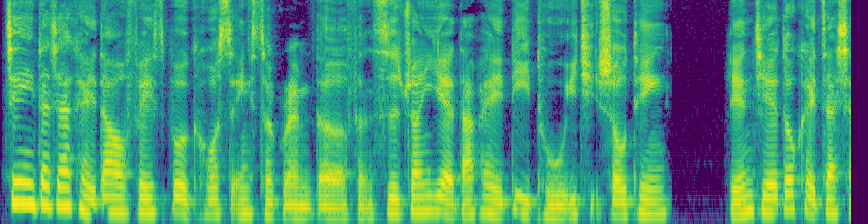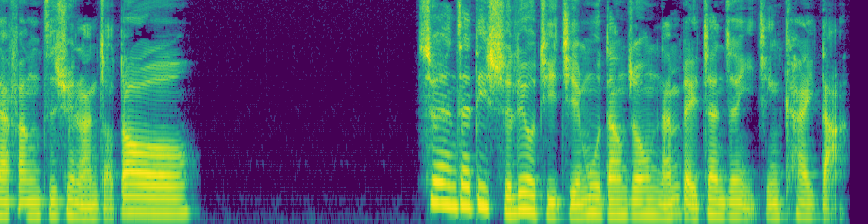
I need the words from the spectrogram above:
建议大家可以到 Facebook 或是 Instagram 的粉丝专页搭配地图一起收听，连结都可以在下方资讯栏找到哦。虽然在第十六集节目当中，南北战争已经开打。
